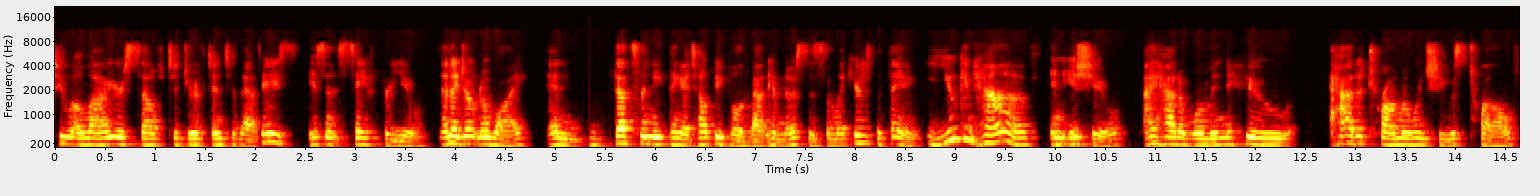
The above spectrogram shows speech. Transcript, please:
to allow yourself to drift into that space isn't safe for you. And I don't know why. And that's the neat thing I tell people about hypnosis. I'm like, here's the thing you can have an issue. I had a woman who had a trauma when she was 12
